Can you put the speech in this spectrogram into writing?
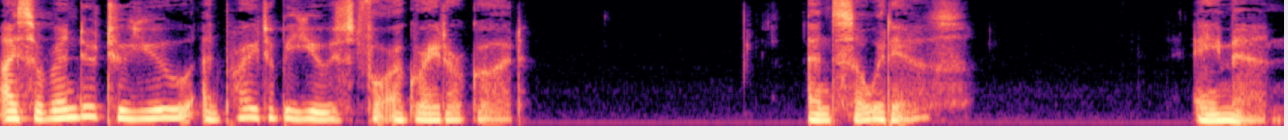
I surrender to you and pray to be used for a greater good. And so it is. Amen.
